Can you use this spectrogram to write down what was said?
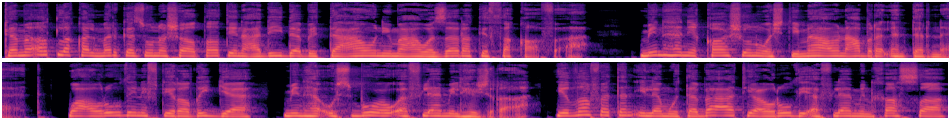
كما أطلق المركز نشاطات عديدة بالتعاون مع وزارة الثقافة منها نقاش واجتماع عبر الإنترنت. وعروض افتراضية منها أسبوع أفلام الهجرة إضافة إلى متابعة عروض أفلام خاصة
